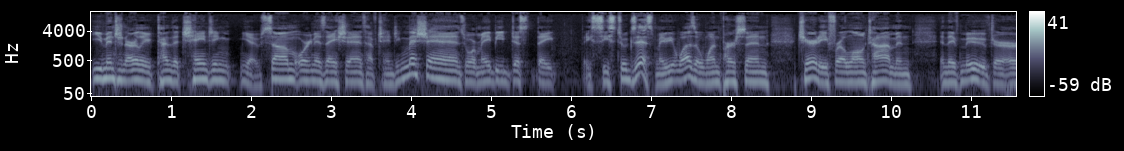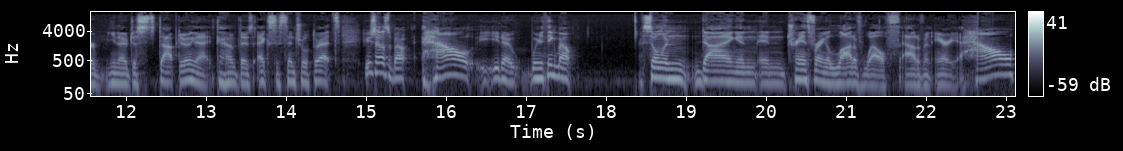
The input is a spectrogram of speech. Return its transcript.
you mentioned earlier, kind of the changing, you know, some organizations have changing missions, or maybe just they they cease to exist. Maybe it was a one person charity for a long time and, and they've moved or, or, you know, just stopped doing that, kind of those existential threats. Can you tell us about how, you know, when you think about someone dying and, and transferring a lot of wealth out of an area. How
